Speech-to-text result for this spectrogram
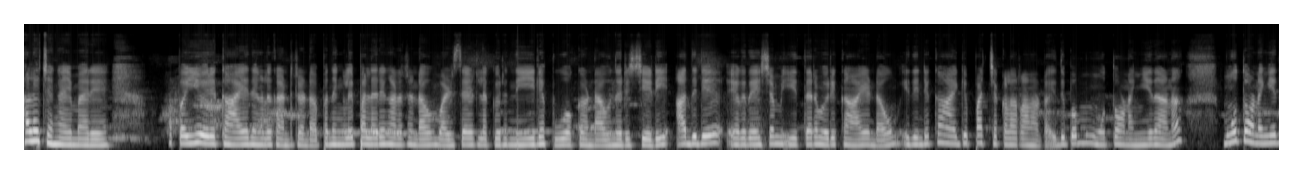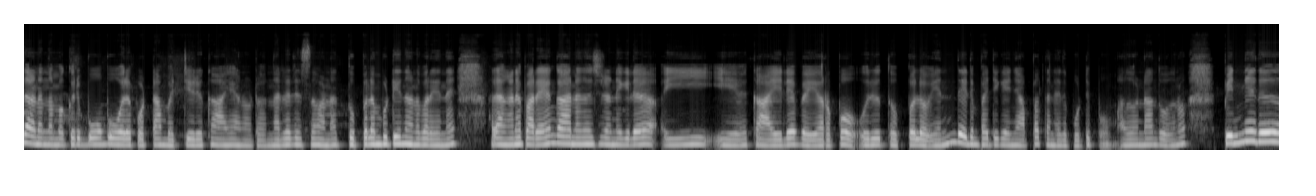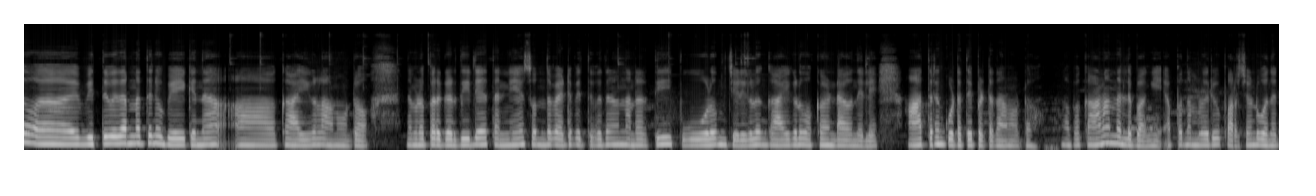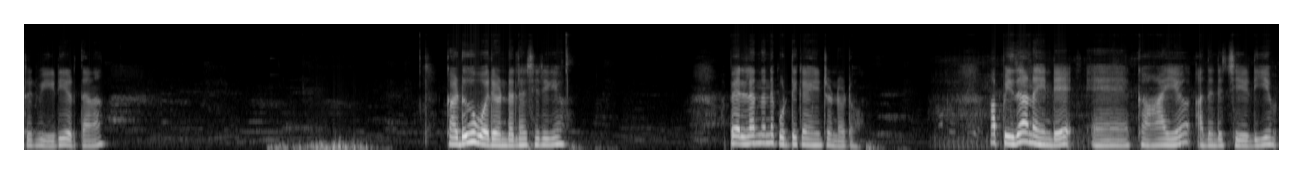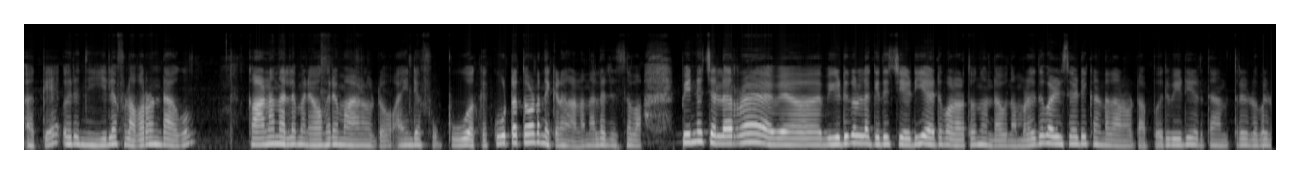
ဟာလက်ချန်ငိုင်မာတဲ့ അപ്പോൾ ഈ ഒരു കായ നിങ്ങൾ കണ്ടിട്ടുണ്ടോ? അപ്പോൾ നിങ്ങൾ പലരും കണ്ടിട്ടുണ്ടാവും വഴി സൈഡിലൊക്കെ ഒരു നീല പൂവൊക്കെ ഉണ്ടാവുന്ന ഒരു ചെടി. അതിൽ ഏകദേശം ഇത്തരം ഒരു കായ ഉണ്ടാവും. ഇതിന്റെ കായ്ക്ക് പച്ച കളറാണ് കേട്ടോ. ഇതിപ്പോൾ മൂത്തുണങ്ങിയതാണ്. മൂത്തുണങ്ങിയതാണ്. നമുക്കൊരു ബോംബ് പോലെ പൊട്ടാൻ പറ്റിയ ഒരു കായാണ് കേട്ടോ. നല്ല രസമാണ്. തുപ്പലംപുട്ടി എന്നാണ് പറയുന്നത് അതങ്ങനെ പറയാൻ കാരണം എന്ന് വെച്ചിട്ടുണ്ടെങ്കിൽ ഈ കായൽ വിയർപ്പോ ഒരു തുപ്പലോ എന്തെങ്കിലും പറ്റിക്കഴിഞ്ഞാൽ അപ്പം തന്നെ ഇത് പൊട്ടിപ്പോവും. അതുകൊണ്ടാണ് തോന്നുന്നു. പിന്നെ ഇത് വിത്ത് വിതരണത്തിന് ഉപയോഗിക്കുന്ന കായ്കളാണ് കേട്ടോ. നമ്മുടെ പ്രകൃതിയിൽ തന്നെ സ്വന്തമായിട്ട് വിത്ത് വിതരണം നടത്തി പൂവുകളും ചെടികളും കായ്കളും ഒക്കെ ഉണ്ടാകുന്നില്ലേ ആ തരം കൂട്ടത്തിൽപ്പെട്ടതാണ് കേട്ടോ. അപ്പോൾ കാണാൻ നല്ല ഭംഗി. അപ്പോൾ നമ്മളൊരു പറിച്ചുകൊണ്ട് വന്നിട്ട് ഒരു വീഡിയോ എടുത്താണ്. കടുക് പോലെ ഉണ്ടല്ലോ ശരിക്കും. അപ്പോൾ എല്ലാം തന്നെ പൊട്ടി കഴിഞ്ഞിട്ടുണ്ട് കേട്ടോ. അപ്പോൾ ഇതാണ് അതിന്റെ കായ് അതിന്റെ ചെടിയും ഒക്കെ ഒരു നീല ഫ്ലവർ ഉണ്ടാകും. കാണാൻ നല്ല മനോഹരമാണ് കേട്ടോ. അതിന്റെ പൂവൊക്കെ കൂട്ടത്തോടെ നിൽക്കണ കാണാൻ നല്ല രസമാണ് പിന്നെ ചിലരുടെ വീടുകളിലൊക്കെ ഇത് ചെടിയായിട്ട് വളർത്തുന്നുണ്ടാവും. നമ്മളിത് വഴി സൈഡിൽ കണ്ടതാണ് കേട്ടോ. അപ്പോൾ ഒരു വീഡിയോ എടുത്താണ്. അത്രയേ ഉള്ളൂ.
